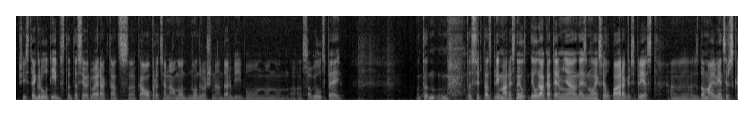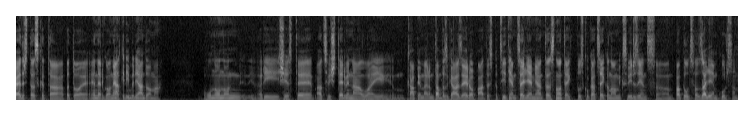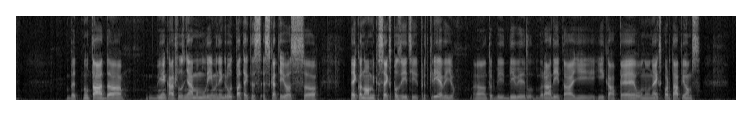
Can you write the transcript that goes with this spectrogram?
šīs grūtības, tad tas jau ir vairāk tāds kā operacionāli nodrošināt darbību un, un, un savu ilgspēju. Un tad, tas ir tāds primārais. Nu, ilgākā termiņā, nezinu, man liekas, vēl pārāk spriest. Es domāju, viens ir skaidrs tas, ka tā, par to energo neatkarību ir jādomā. Un, un, un arī šie te atsevišķi termināli, lai, kā piemēram dabas gāze Eiropā atvest pa citiem ceļiem, ja, tas noteikti būs kaut kāds ekonomikas virziens, papildus vēl zaļajam kursam. Bet nu, tāda vienkārši uzņēmuma līmenī grūti pateikt. Es, es skatījos uh, ekonomikas ekspozīciju pret Krieviju. Uh, tur bija divi rādītāji, IKP un, un eksporta apjoms.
